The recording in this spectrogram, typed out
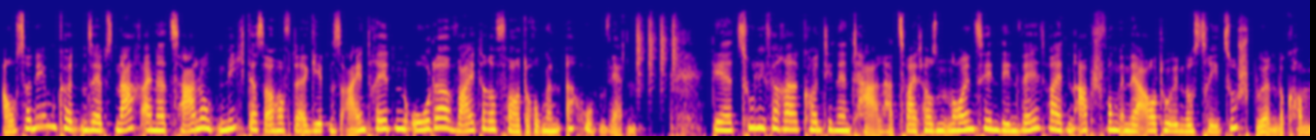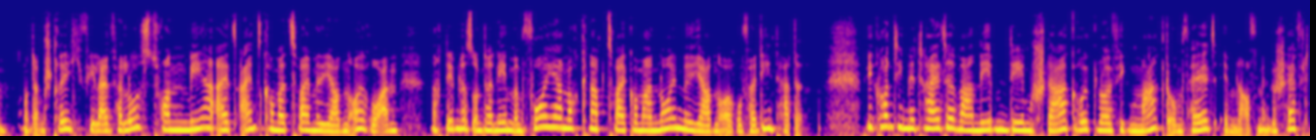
Außerdem könnten selbst nach einer Zahlung nicht das erhoffte Ergebnis eintreten oder weitere Forderungen erhoben werden. Der Zulieferer Continental hat 2019 den weltweiten Abschwung in der Autoindustrie zu spüren bekommen. Unterm Strich fiel ein Verlust von mehr als 1,2 Milliarden Euro an, nachdem das Unternehmen im Vorjahr noch knapp 2,9 Milliarden Euro verdient hatte. Wie Conti mitteilte, war neben dem stark rückläufigen Marktumfeld im laufenden Geschäft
